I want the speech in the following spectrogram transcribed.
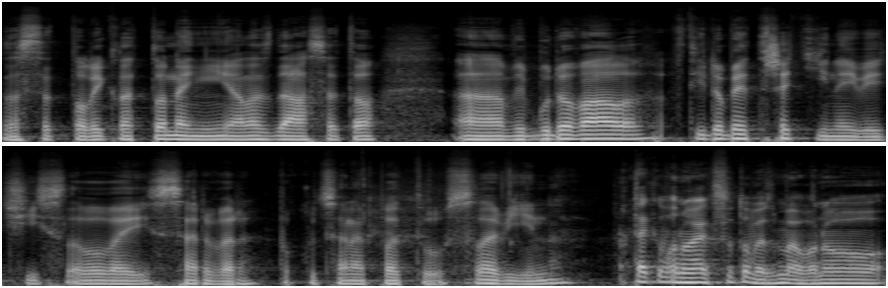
zase tolik let to není, ale zdá se to, uh, vybudoval v té době třetí největší slevový server, pokud se nepletu, Slevín. Tak ono, jak se to vezme, ono,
